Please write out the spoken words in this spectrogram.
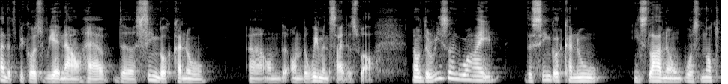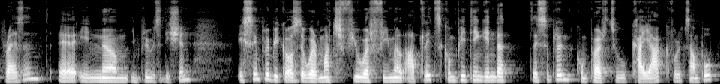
And that's because we now have the single canoe uh, on the on the women's side as well. Now, the reason why the single canoe in slalom was not present uh, in um, in previous edition is simply because there were much fewer female athletes competing in that discipline compared to kayak, for example,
